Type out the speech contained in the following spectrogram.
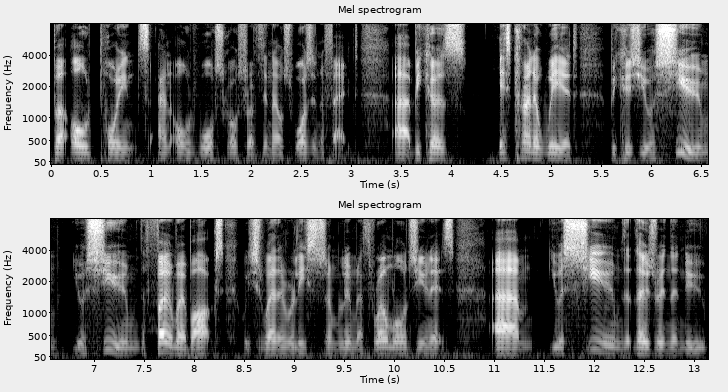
but old points and old war scrolls for everything else was in effect. Uh, because it's kind of weird because you assume you assume the FOMO box, which is where they released some Lumineth Realm Lords units, um, you assume that those are in the new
